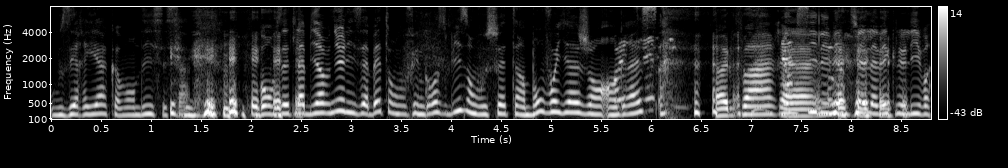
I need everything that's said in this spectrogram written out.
ouzeria, comme on dit, c'est ça. bon, vous êtes la bienvenue, Elisabeth. On vous fait une grosse bise. On vous souhaite un bon voyage en, en Grèce. Au revoir. Merci, les virtuels avec le livre.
